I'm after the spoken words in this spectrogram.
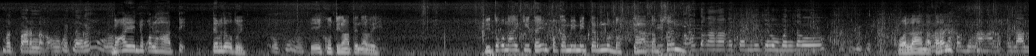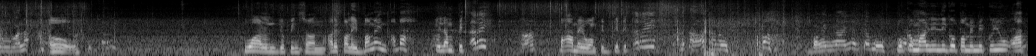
Ba't parang nakaukit na ganyan no? Baka yan yung kalahati. Tema daw ito Okay? Iikutin natin ari. Dito ko nakikita yun pag kami may terno ba? Tinatabsan. Ako nakakakita dito ng bandang... Wala na, tara na. pag hinahanap ay lalong wala. Oo. Walong jo pinsan. Ari palay bangin. Aba, ilang pit ari. Ha? Baka may 150 pit ari. Mataas ano? Aba, Bangin nga yan kamo. huwag ka maliligaw pamimikuyo at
